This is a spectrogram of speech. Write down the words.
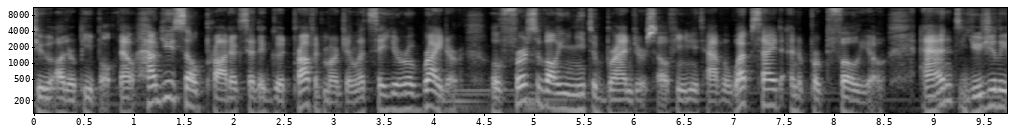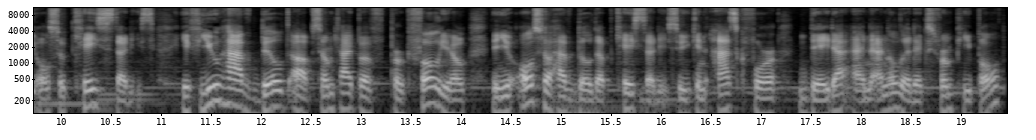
to other people. Now, how do you sell products at a good profit margin? Let's say you're a writer. Well, first of all, you need to brand yourself. You need to have a website and a portfolio and usually also case studies. If you have built up some type of portfolio, then you also have built up case studies. So you can ask for data and analytics from people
